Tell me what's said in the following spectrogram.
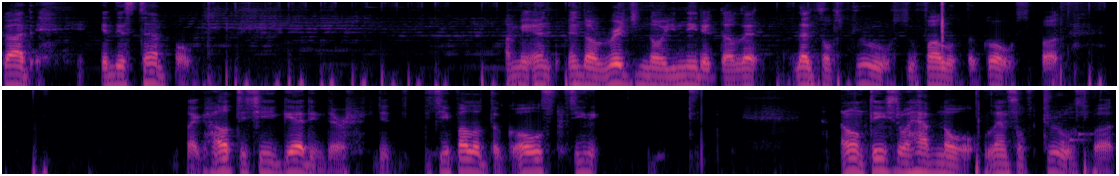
got in this temple? I mean, in, in the original, you needed the le- lens of truth to follow the ghost, but like, how did she get in there? Did, did she follow the ghost? She, I don't think she don't have no lens of truth, but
